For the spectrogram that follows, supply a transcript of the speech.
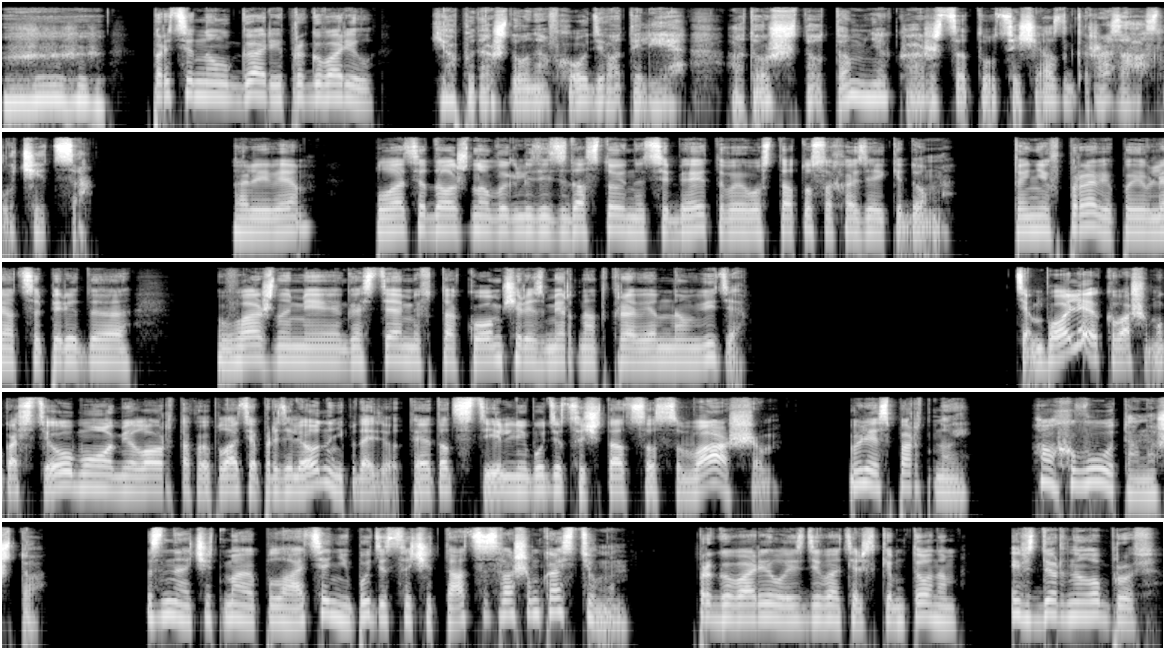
Протянул Гарри и проговорил. «Я подожду на входе в ателье, а то что-то, мне кажется, тут сейчас гроза случится». «Оливия, платье должно выглядеть достойно тебя и твоего статуса хозяйки дома. Ты не вправе появляться перед э, важными гостями в таком чрезмерно откровенном виде». «Тем более к вашему костюму, милорд, такое платье определенно не подойдет. Этот стиль не будет сочетаться с вашим», — влез портной. «Ах, вот оно что! Значит, мое платье не будет сочетаться с вашим костюмом», проговорила издевательским тоном и вздернула бровь.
